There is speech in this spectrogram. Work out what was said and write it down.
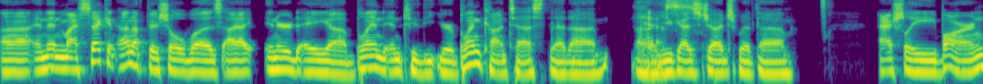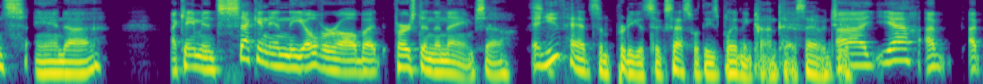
Uh, and then my second unofficial was I entered a uh, blend into the your blend contest that uh, uh, you guys judged with uh, Ashley Barnes, and uh, I came in second in the overall, but first in the name. So, And you've had some pretty good success with these blending contests, haven't you? uh, yeah, I've, I've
